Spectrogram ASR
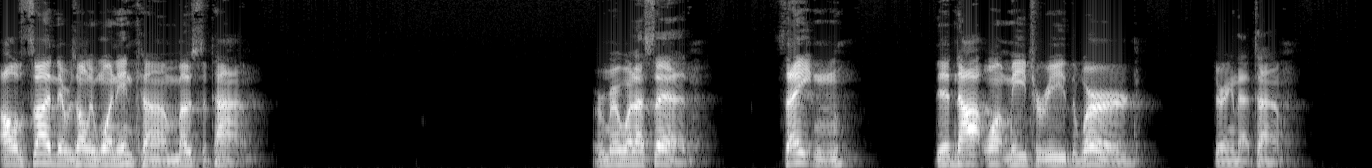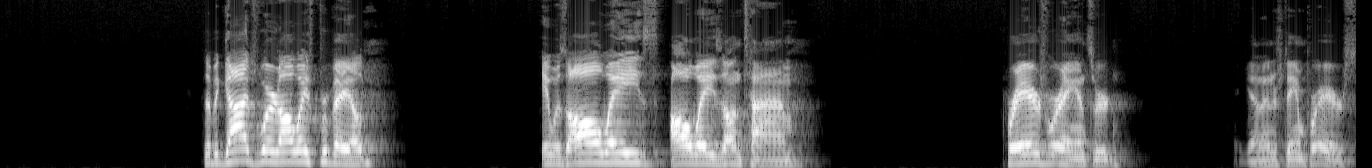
all of a sudden there was only one income most of the time. Remember what I said. Satan did not want me to read the word during that time. So, but God's word always prevailed. It was always, always on time. Prayers were answered. You got to understand prayers.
